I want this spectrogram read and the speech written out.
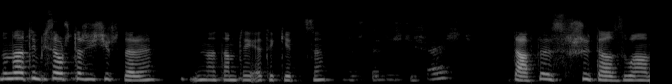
No na tym pisało 44, na tamtej etykietce. że 46. Tak, to jest wszyta zła,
